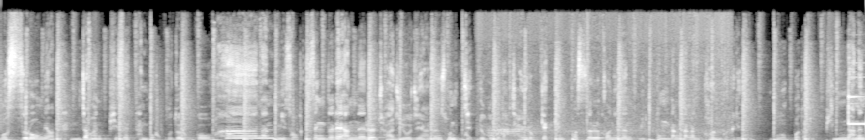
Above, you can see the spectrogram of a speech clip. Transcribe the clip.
멋스러우며 단정한 핏의 단복 부드럽고 환한 미소. 학생들의 안내를 좌지우지하는 손짓. 누구보다 자유롭게 캠퍼스를 거니는 위풍당당한 건거 그리고 무엇보다도 빛나는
